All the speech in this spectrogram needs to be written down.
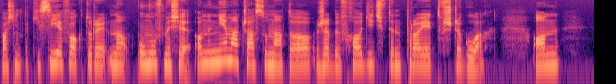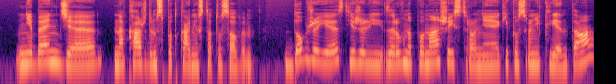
właśnie taki CFO, który, no umówmy się, on nie ma czasu na to, żeby wchodzić w ten projekt w szczegółach. On nie będzie na każdym spotkaniu statusowym. Dobrze jest, jeżeli zarówno po naszej stronie, jak i po stronie klienta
